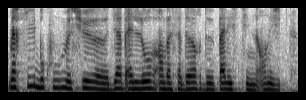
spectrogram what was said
Merci beaucoup, Monsieur euh, Diab Ello, ambassadeur de Palestine en Égypte.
